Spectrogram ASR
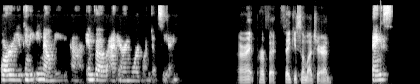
or you can email me uh, info at erinward1.ca. All right, perfect. Thank you so much, Erin. Thanks.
